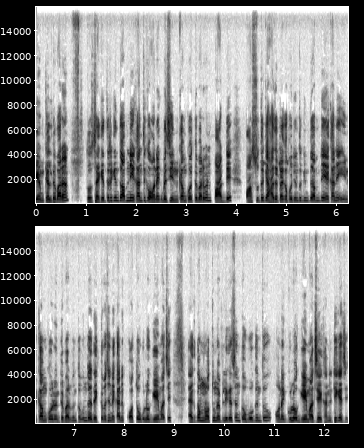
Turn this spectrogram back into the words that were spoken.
গেম খেলতে পারেন, তো সেক্ষেত্রে কিন্তু আপনি এখান থেকে অনেক বেশি ইনকাম করতে পারবেন। পার ডে পাঁচশো থেকে হাজার টাকা পর্যন্ত কিন্তু আপনি এখানে ইনকাম করে নিতে পারবেন। তো বন্ধুরা, দেখতে পাচ্ছেন এখানে কতগুলো গেম আছে একদম নতুন অ্যাপ্লিকেশন তবুও কিন্তু অনেকগুলো গেম আছে এখানে ঠিক আছে?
